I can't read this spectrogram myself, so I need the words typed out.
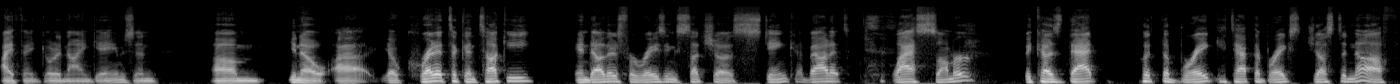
I think, go to nine games, and um, you know, uh, you know, credit to Kentucky and others for raising such a stink about it last summer because that put the brake, tap the brakes just enough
